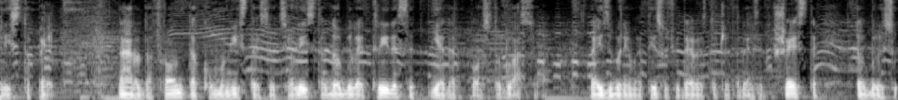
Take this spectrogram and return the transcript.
305. Naroda fronta, komunista i socijalista dobila je 31% glasova. Na izborima 1946. dobili su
